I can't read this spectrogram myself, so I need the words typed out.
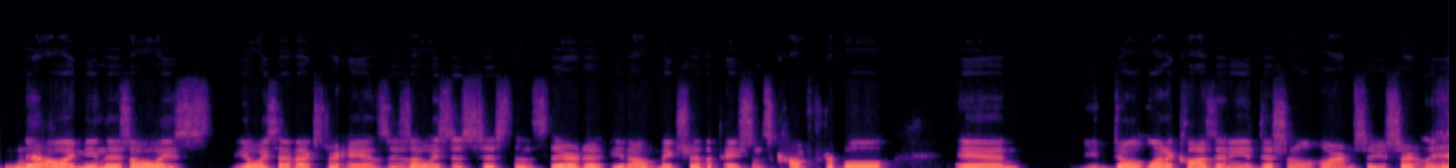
no, I mean there's always you always have extra hands. There's always assistance there to, you know, make sure the patient's comfortable and you don't want to cause any additional harm. So you're certainly,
